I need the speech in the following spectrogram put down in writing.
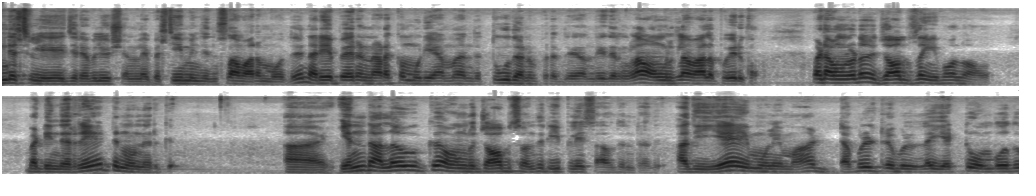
இண்டஸ்ட்ரியல் ஏஜ் ரெவல்யூஷனில் இப்போ ஸ்டீம் இன்ஜின்ஸ்லாம் வரும்போது நிறைய பேர் நடக்க முடியாமல் அந்த தூது அனுப்புறது அந்த இதுலாம் அவங்களுக்குலாம் வேலை போயிருக்கும். பட் அவங்களோட ஜாப்ஸ்லாம் இவால்வ் ஆகும். பட் இந்த ரேட்டுன்னு ஒன்று இருக்குது எந்த அளவுக்கு அவங்க ஜாப்ஸ் வந்து ரீப்ளேஸ் ஆகுதுன்றது. அது ஏஐ மூலயமா டபுள் ட்ரிபிளில் எட்டு ஒம்பது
